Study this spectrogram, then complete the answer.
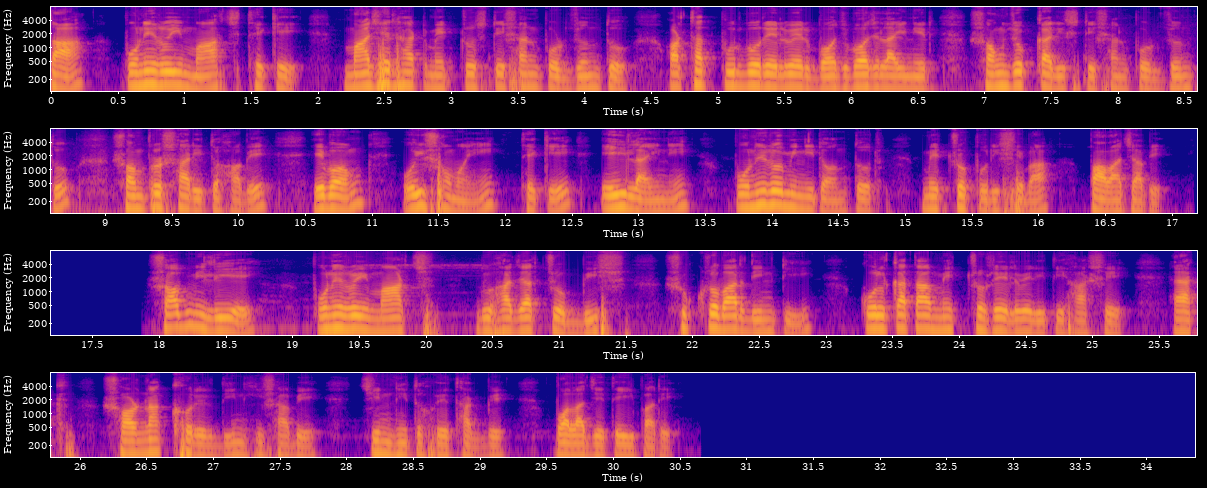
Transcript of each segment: তা পনেরোই মার্চ থেকে মাঝেরহাট মেট্রো স্টেশন পর্যন্ত, অর্থাৎ পূর্ব রেলওয়ের বজবজ লাইনের সংযোগকারী স্টেশন পর্যন্ত সম্প্রসারিত হবে এবং ওই সময়ে থেকে এই লাইনে পনেরো মিনিট অন্তর মেট্রো পরিষেবা পাওয়া যাবে। সব মিলিয়ে পনেরোই মার্চ দু হাজার চব্বিশ শুক্রবার দিনটি কলকাতা মেট্রো রেলওয়ের ইতিহাসে এক স্বর্ণাক্ষরের দিন হিসাবে চিহ্নিত হয়ে থাকবে বলা যেতেই পারে।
